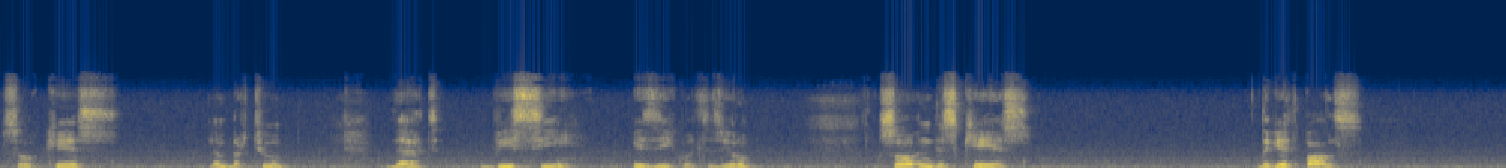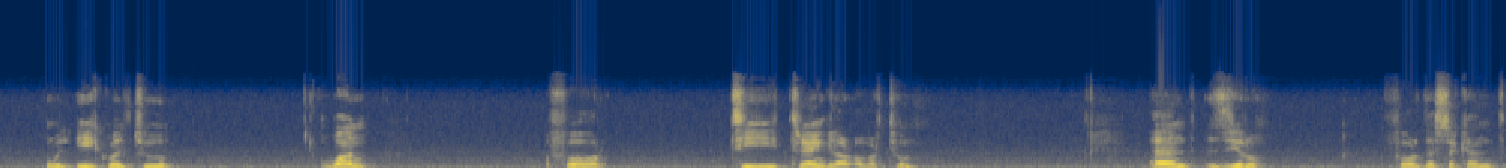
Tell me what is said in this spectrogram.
So case number two that VC is equal to 0 so in this case the gate pulse will equal to 1 for T triangular over 2 and 0 for the second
